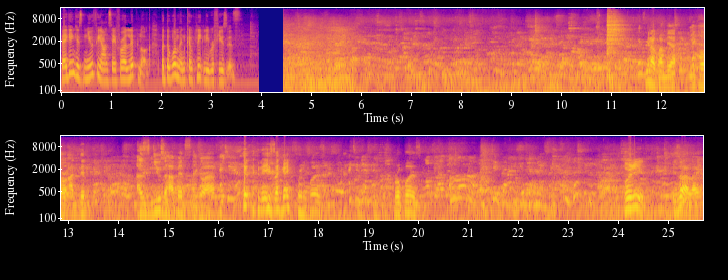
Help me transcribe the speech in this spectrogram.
begging his new fiancé for a lip lock, but the woman completely refuses. Mi nakwambia niko at the as news happens niko up there is a guy proposing. Propose Oh, take that video for me. for real? Is that a lie?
